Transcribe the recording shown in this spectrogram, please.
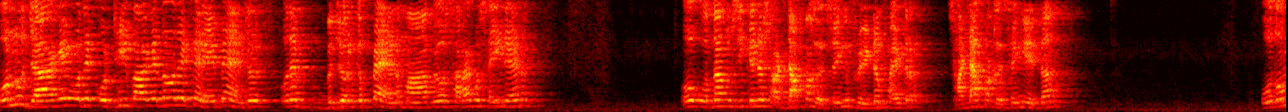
ਉਹਨੂੰ ਜਾ ਕੇ ਉਹਦੇ ਕੋਠੀ ਪਾ ਕੇ ਤਾਂ ਉਹਦੇ ਘਰੇ ਭੈਣ ਚ, ਉਹਦੇ ਬਜ਼ੁਰਗ ਭੈਣ, ਮਾਂ, ਪਿਓ ਸਾਰਾ ਕੁਝ ਸਹੀ ਰਹਿਣ। ਉਹ ਉਦਾਂ ਤੁਸੀਂ ਕਹਿੰਦੇ ਸਾਡਾ ਭਗਤ ਸਿੰਘ ਫਰੀडम ਫਾਈਟਰ ਸਾਡਾ ਭਗਤ ਸਿੰਘ ਇਦਾਂ ਉਦੋਂ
